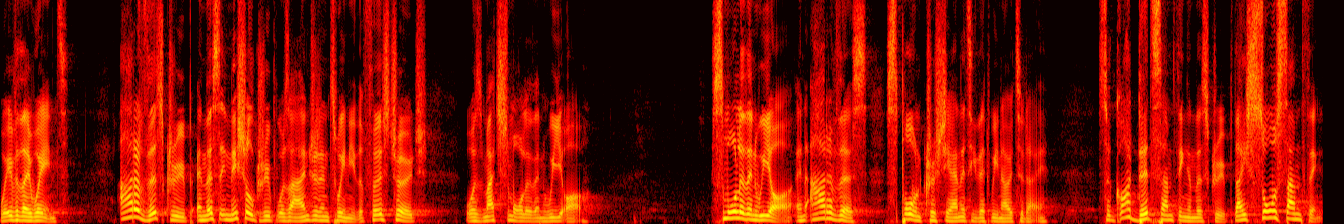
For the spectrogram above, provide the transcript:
wherever they went. Out of this group, and this initial group was 120, the first church was much smaller than we are smaller than we are. And out of this spawned Christianity that we know today. So God did something in this group. They saw something.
